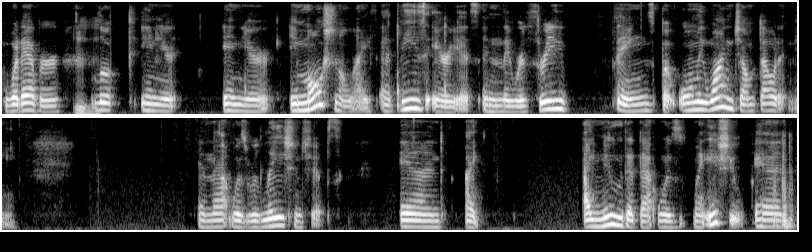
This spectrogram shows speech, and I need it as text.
whatever, Mhm. look in your in your emotional life at these areas, and there were three things, but only one jumped out at me, and that was relationships, and I. I knew that that was my issue, and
